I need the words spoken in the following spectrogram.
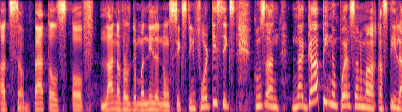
at sa Battles of Lanaval de Manila noong 1646 kung saan nagapi ng puwersa ng mga Kastila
